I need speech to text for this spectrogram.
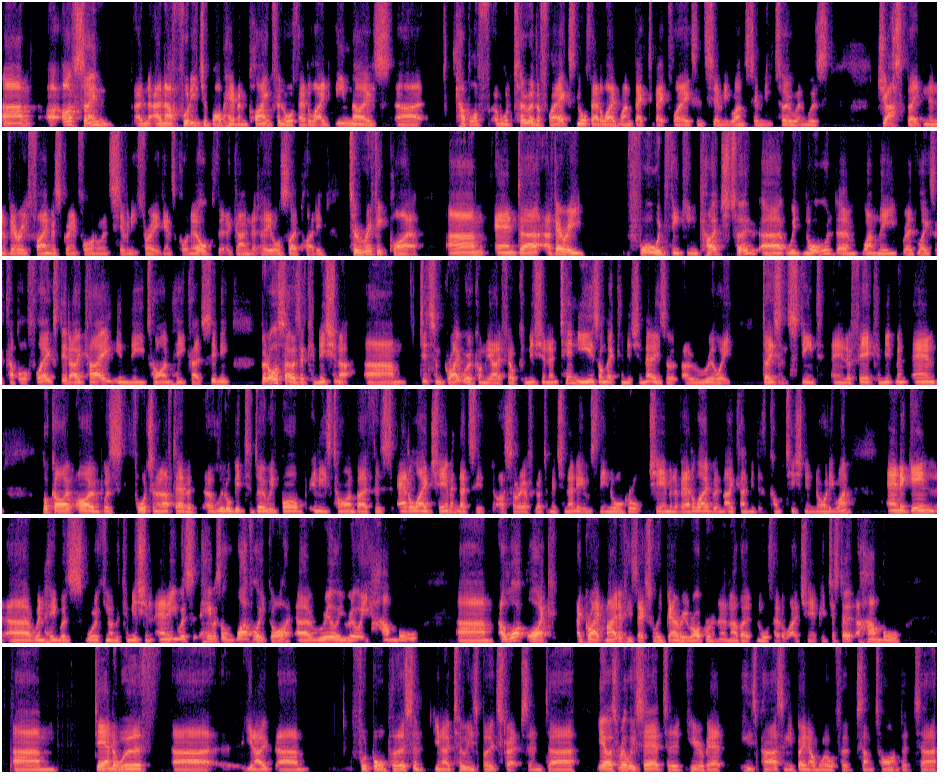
Um, I've seen en- enough footage of Bob Hammond playing for North Adelaide in those uh, couple of, well, two of the flags. North Adelaide won back to back flags in 71, 72, and was just beaten in a very famous grand final in 73 against Glenelg, a game that he also played in. Terrific player. Um, and uh, a very forward thinking coach too uh, with Norwood. Um, won the Redlegs a couple of flags, did okay in the time he coached Sydney but also as a commissioner. Um, did some great work on the AFL Commission and 10 years on that commission. That is a, a really decent stint and a fair commitment. And look, I, I was fortunate enough to have a, a, little bit to do with Bob in his time, both as Adelaide chairman. That's it. Oh, sorry, I forgot to mention that. He was the inaugural chairman of Adelaide when they came into the competition in 91 and again uh, when he was working on the commission. And he was he was a lovely guy, uh, really really humble, um, a lot like a great mate of his actually, Barry Robran, another North Adelaide champion. Just a, a humble, um, down to earth, uh, you know, um, football person, you know, to his bootstraps. And uh, yeah, I was really sad to hear about his passing. He'd been unwell for some time, but uh,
